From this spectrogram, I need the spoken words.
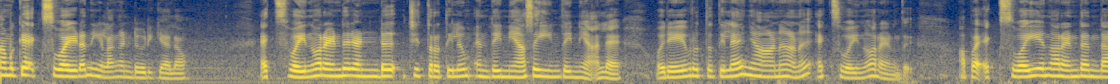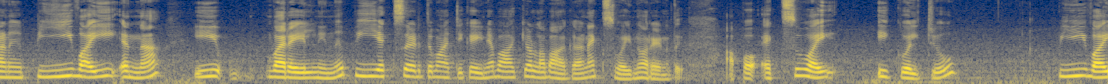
നമുക്ക് എക്സ് വൈയുടെ നീളം കണ്ടുപിടിക്കാമല്ലോ എക്സ് വൈ എന്ന് പറയുന്നത് രണ്ട് ചിത്രത്തിലും എന്ത് തന്നെയാണ് സെയിം തന്നെയാണ് അല്ലേ? ഒരേ വൃത്തത്തിലെ ഞാനാണ് എക്സ് വൈ എന്ന് പറയുന്നത്. അപ്പോൾ എക്സ് വൈ എന്ന് പറയുന്നത് എന്താണ്? പി വൈ എന്ന ഈ വരയിൽ നിന്ന് പി എക്സ് എടുത്ത് മാറ്റിക്കഴിഞ്ഞാൽ ബാക്കിയുള്ള ഭാഗമാണ് എക്സ് വൈ എന്ന് പറയുന്നത്. അപ്പോൾ X Y equal to P Y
